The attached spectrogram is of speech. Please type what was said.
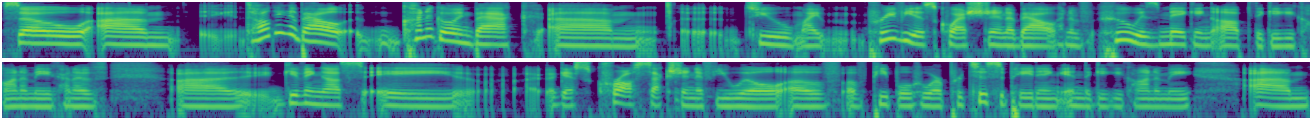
So, um, talking about kind of going back um, to my previous question about kind of who is making up the gig economy, kind of uh, giving us a, I guess, cross section, if you will, of, of people who are participating in the gig economy. Um,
